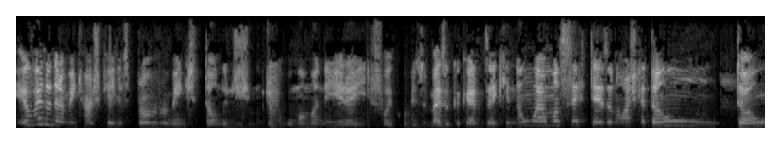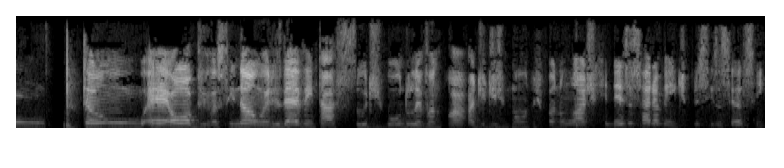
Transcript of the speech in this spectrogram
eu verdadeiramente acho que eles provavelmente estão no Digimon de alguma maneira e foi coisa. Mas o que eu quero dizer é que não é uma certeza, eu não acho que é tão tão tão é, óbvio assim, não, eles devem estar no Digimundo levando porrada de Digimon, tipo, eu não acho que necessariamente precisa ser assim.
